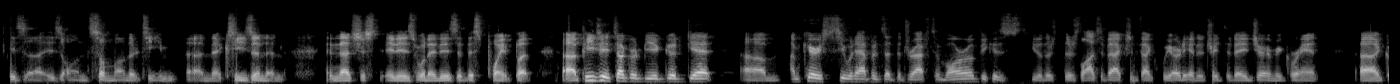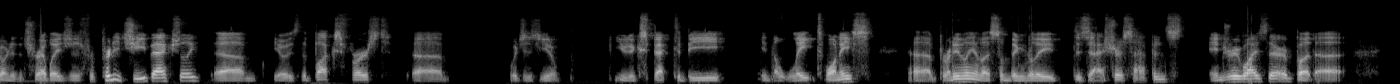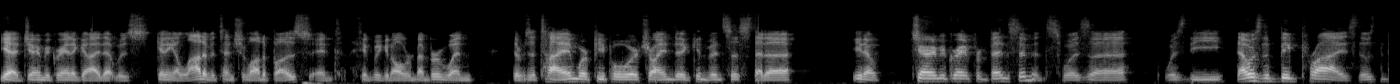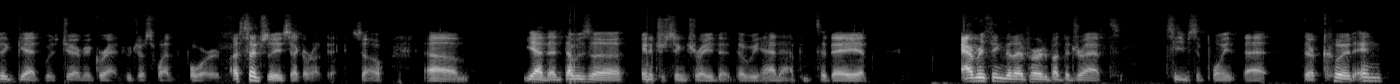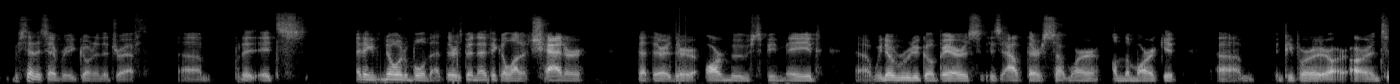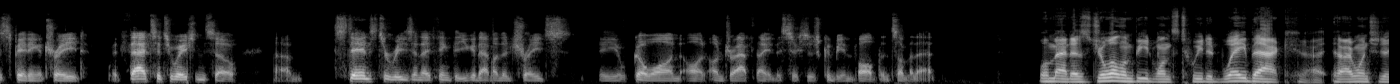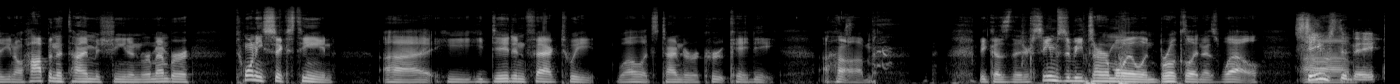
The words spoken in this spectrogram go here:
is uh, is on some other team uh, next season, and and that's just it is what it is at this point. But uh, PJ Tucker would be a good get. Um, I'm curious to see what happens at the draft tomorrow because you know there's there's lots of action. In fact, we already had a trade today. Jerami Grant uh, going to the Trailblazers for pretty cheap, actually. Um, you know, is the Bucks first, uh, which is you know you'd expect to be in the late 20s uh, perennially, unless something really disastrous happens injury wise there. But uh, yeah, Jerami Grant, a guy that was getting a lot of attention, a lot of buzz, and I think we can all remember when there was a time where people were trying to convince us that uh, you know, Jerami Grant from Ben Simmons was uh was the that was the big prize. That was the big get was Jerami Grant, who just went for essentially a second round pick. So um, yeah, that that was a an interesting trade that, that we had happen today, and everything that I've heard about the draft seems to point that there could, and we said this every going to the draft, um, but it, it's I think notable that there's been I think a lot of chatter that there there are moves to be made. Uh, we know Rudy Gobert is, is out there somewhere on the market, um, and people are, are, are anticipating a trade with that situation. So um, stands to reason, I think that you could have other trades you know, go on, on on draft night. The Sixers could be involved in some of that. Well, Matt, as Joel Embiid once tweeted way back, uh, I want you to you know hop in the time machine and remember 2016. Uh, he he did in fact tweet, "Well, it's time to recruit KD," um, because there seems to be turmoil in Brooklyn as well. Seems to Um, be.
